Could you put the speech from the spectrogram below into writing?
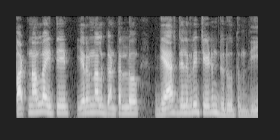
పట్టణాల్లో అయితే ఇరవై నాలుగు గంటల్లో గ్యాస్ డెలివరీ చేయడం జరుగుతుంది.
